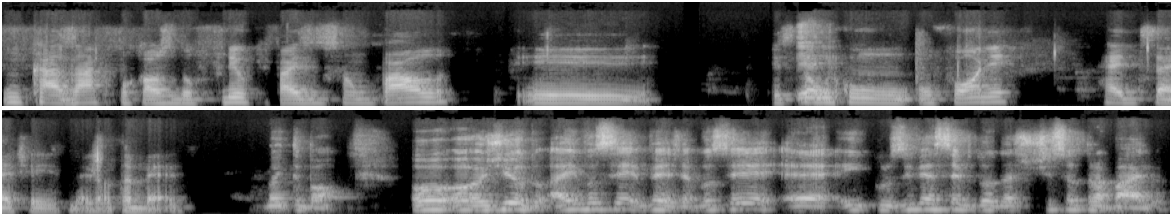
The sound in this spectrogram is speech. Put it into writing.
um casaco por causa do frio que faz em São Paulo e estou e com um fone headset aí da JBL. Muito bom. Ô, ô, Gildo, aí você, veja, você é, inclusive é servidor da Justiça do Trabalho,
